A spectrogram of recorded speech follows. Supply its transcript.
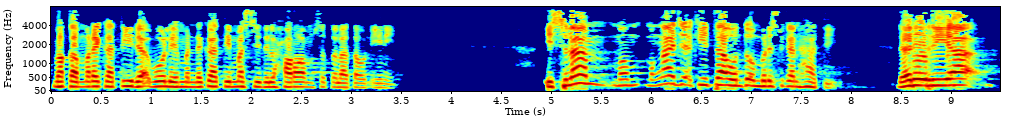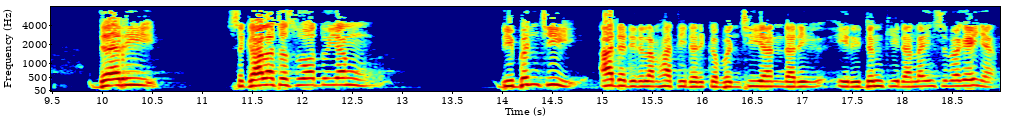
maka mereka tidak boleh mendekati Masjidil Haram setelah tahun ini. Islam mengajak kita untuk membersihkan hati dari ria, dari segala sesuatu yang dibenci ada di dalam hati dari kebencian, dari iri dengki dan lain sebagainya.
